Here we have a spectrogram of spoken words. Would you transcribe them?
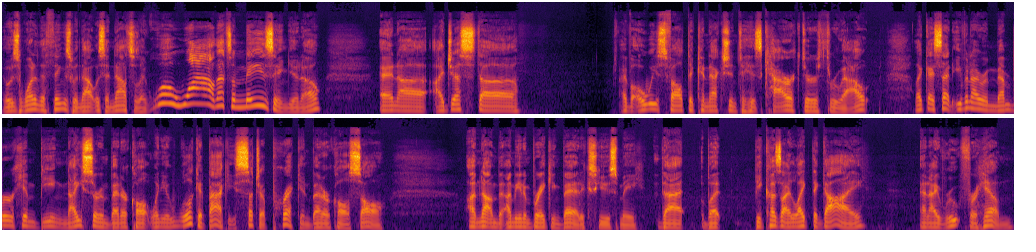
It was one of the things when that was announced. I was like, "Whoa, wow, that's amazing!" You know and uh, I just uh, I've always felt a connection to his character throughout. Like I said, even I remember him being nicer in Better Call. When you look it back, he's such a prick in Better Call Saul. I'm not. I mean, in Breaking Bad, excuse me. That, but because I like the guy, and I root for him,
